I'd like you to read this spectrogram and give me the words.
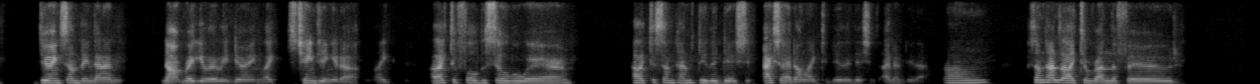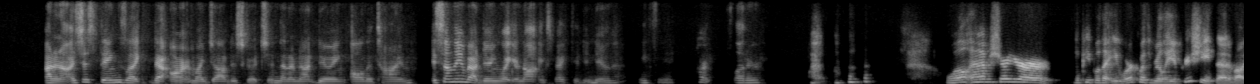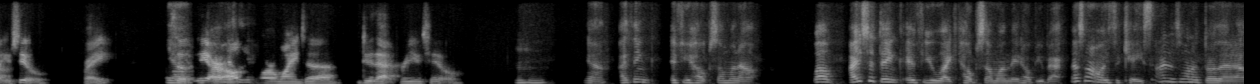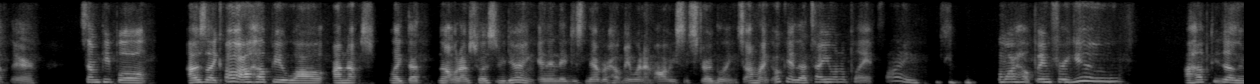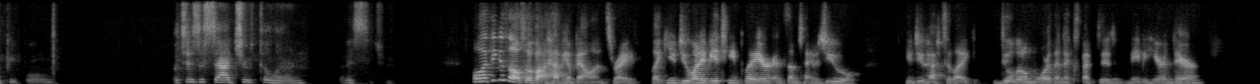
doing something that I'm not regularly doing, like it's changing it up. I like to fold the silverware. I like to sometimes do the dish. Actually, I don't like to do the dishes. I don't do that. Um, sometimes I like to run the food. I don't know. It's just things like that aren't my job description that I'm not doing all the time. It's something about doing what you're not expected to do that makes me heart flutter. Well, and I'm sure your the people that you work with really appreciate that about you too, right? So they are all really- more wanting to do that for you too. hmm Yeah, I think if you help someone out, well, I used to think if you like help someone, they'd help you back. That's not always the case. I just want to throw that out there. Some people, I was like, oh, I'll help you while I'm not like that's not what I'm supposed to be doing, and then they just never help me when I'm obviously struggling. So I'm like, okay, that's how you want to play it. Fine. More helping for you. I'll help these other people, which is a sad truth to learn, but it's the truth. Well, I think it's also about having a balance, right? Like you do want to be a team player and sometimes you you do have to like do a little more than expected maybe here and there.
